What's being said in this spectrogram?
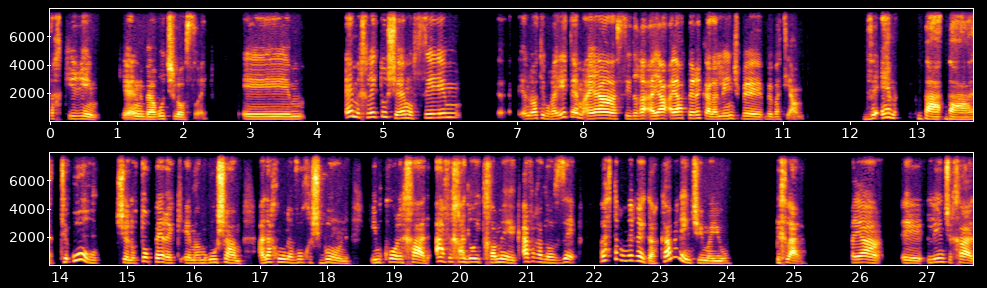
תחקירים, כן, בערוץ 13. Um, הם החליטו שהם עושים, אני לא יודעת אם ראיתם, היה סדרה, היה, היה פרק על הלינץ' בבת ים. והם, בתיאור של אותו פרק, הם אמרו שם, אנחנו נבוא חשבון עם כל אחד, אף אחד לא יתחמק, אף אחד לא זה. ואז אתה אומר, רגע, כמה לינצ'ים היו בכלל? היה אה, לינץ' אחד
